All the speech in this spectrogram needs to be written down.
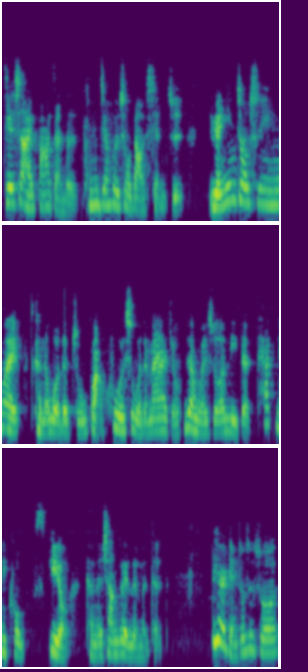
接下来发展的空间会受到限制。原因就是因为可能我的主管或者是我的 manager 认为说，你的 technical skill 可能相对 limited。第二点就是说，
